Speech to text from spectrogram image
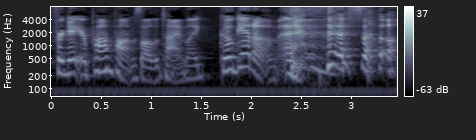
forget your pom-poms all the time. Like, go get them." so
